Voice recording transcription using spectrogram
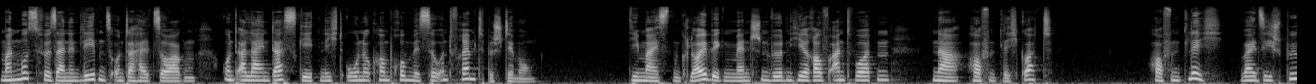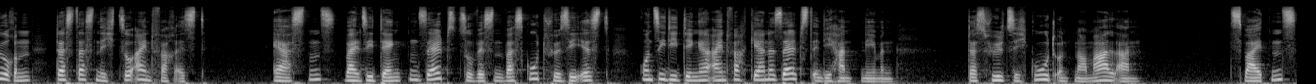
Man muss für seinen Lebensunterhalt sorgen, und allein das geht nicht ohne Kompromisse und Fremdbestimmung. Die meisten gläubigen Menschen würden hierauf antworten, na, hoffentlich Gott. Hoffentlich, weil sie spüren, dass das nicht so einfach ist. Erstens, weil sie denken, selbst zu wissen, was gut für sie ist, und sie die Dinge einfach gerne selbst in die Hand nehmen. Das fühlt sich gut und normal an. Zweitens,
